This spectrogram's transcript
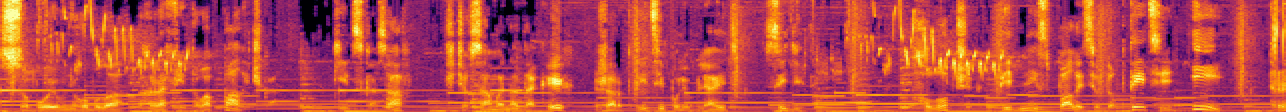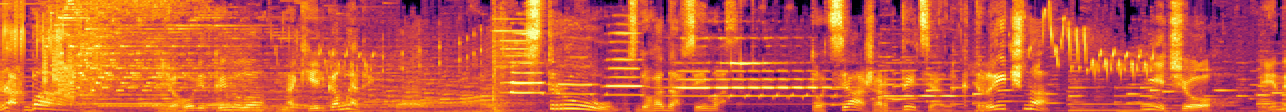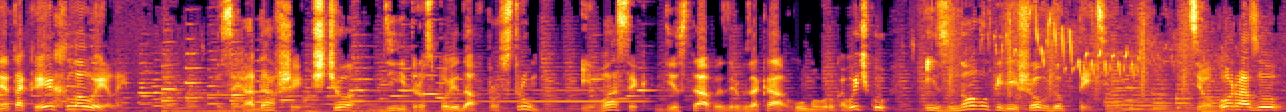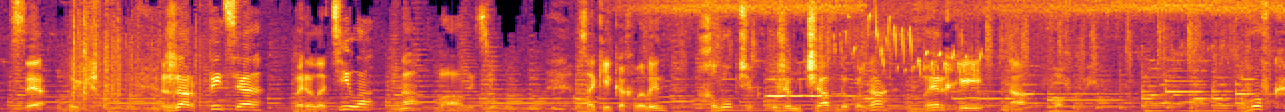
З собою в нього була графітова паличка. Кіт сказав, що саме на таких жар птиці полюбляють сидіти. Хлопчик підніс палицю до птиці і трахбах! Його відкинуло на кілька метрів. Струм, здогадався Івасик. То ця жар-птиця електрична? Нічого, і не таких ловили. Згадавши, що дід розповідав про струм, Івасик дістав із рюкзака гумову рукавичку і знову підійшов до птиці. Цього разу все вийшло. Жар птиця перелетіла на палицю. За кілька хвилин хлопчик уже мчав до кота верхи на вовкові. Вовк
